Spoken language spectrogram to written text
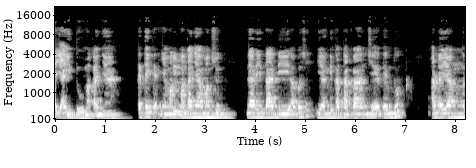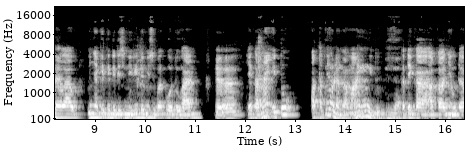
Ya itu makanya ketika ya, mak- Hmm. makanya maksud dari tadi apa sih yang dikatakan si Etem tuh ada yang rela menyakiti diri sendiri demi sebuah keutuhan Heeh. ya karena itu otaknya udah nggak main gitu Iya. ketika akalnya udah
